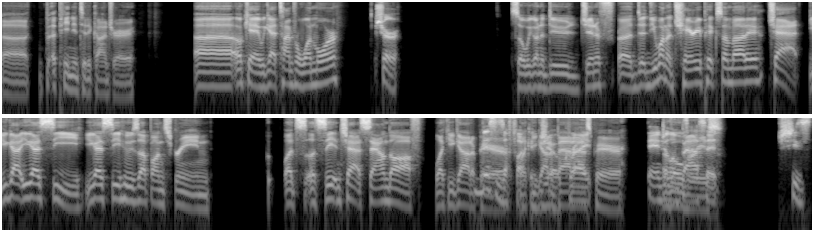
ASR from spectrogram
uh, opinion to the contrary. Uh, okay, we got time for one more. Sure. So we're gonna do Jennifer. Uh, did you want to cherry pick somebody? Chat. You got. You guys see. You guys see who's up on screen. Let's let's see it in chat. Sound off like you got a pair. This is a like fucking you got joke, a badass right? pair. Angela. Bassett. She's.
